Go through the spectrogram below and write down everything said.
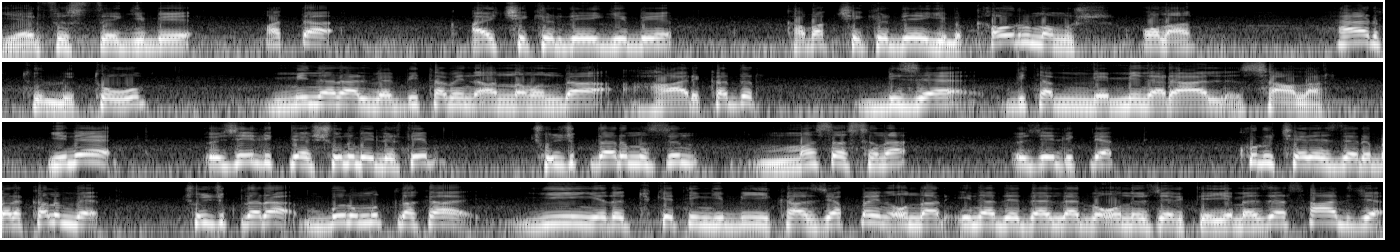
yer fıstığı gibi, hatta ay çekirdeği gibi, kabak çekirdeği gibi kavrulmamış olan her türlü tohum mineral ve vitamin anlamında harikadır. Bize vitamin ve mineral sağlar. Yine özellikle şunu belirteyim. Çocuklarımızın masasına özellikle kuru çerezleri bırakalım ve çocuklara bunu mutlaka yiyin ya da tüketin gibi bir ikaz yapmayın. Onlar inat ederler ve onu özellikle yemezler. Sadece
